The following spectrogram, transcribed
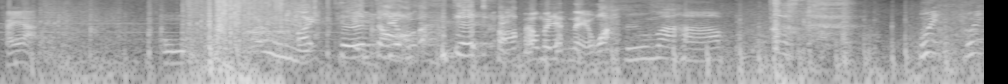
ใครอะกูเฮ้ยเจอจอหี้ยบมึงเจอจอบเอามาจากไหนวะซื้อมาครับเฮ้ยเฮ้ย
